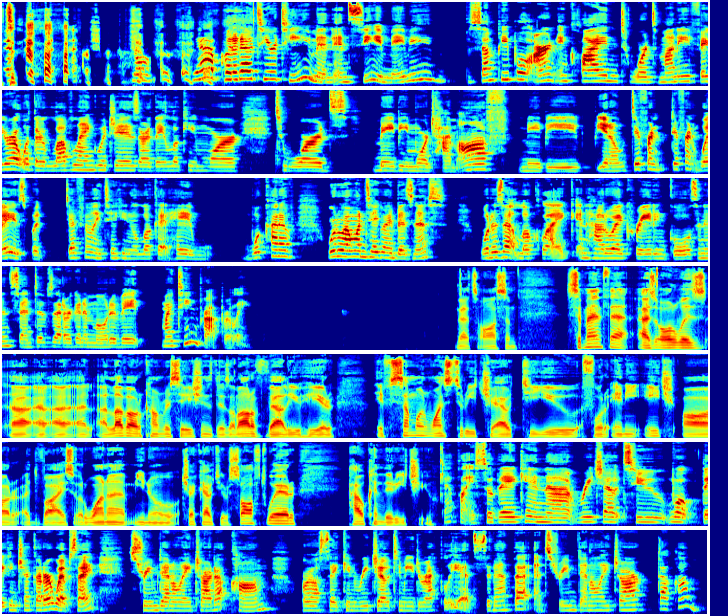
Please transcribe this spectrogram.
so, yeah, put it out to your team and, and see. Maybe some people aren't inclined towards money. Figure out what their love language is. Are they looking more towards maybe more time off? Maybe you know different different ways, but definitely taking a look at hey, what kind of where do I want to take my business? What does that look like? And how do I create goals and incentives that are going to motivate my team properly? That's awesome. Samantha, as always, uh, I, I, love our conversations. There's a lot of value here. If someone wants to reach out to you for any HR advice or want to, you know, check out your software, how can they reach you? Definitely. So they can uh, reach out to, well, they can check out our website, streamdentalhr.com, or else they can reach out to me directly at samantha at streamdentalhr.com.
